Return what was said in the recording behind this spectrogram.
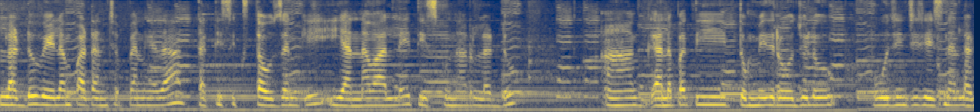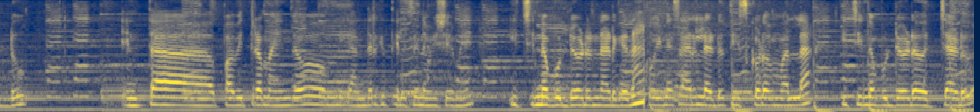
లడ్డు వేలంపాట అని చెప్పాను కదా థర్టీ సిక్స్ థౌజండ్కి ఈ అన్న వాళ్ళే తీసుకున్నారు లడ్డు. గణపతి తొమ్మిది రోజులు పూజించి చేసిన లడ్డు. ఎంత పవిత్రమైందో మీకు అందరికీ తెలిసిన విషయమే. ఈ చిన్న బుడ్డోడు ఉన్నాడు కదా. పోయినసారి లడ్డు తీసుకోవడం వల్ల ఈ చిన్న బుడ్డోడు వచ్చాడు.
